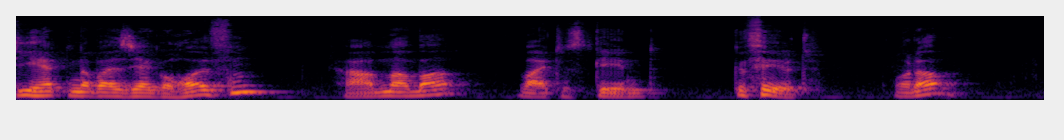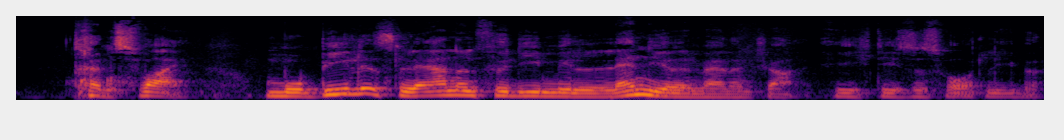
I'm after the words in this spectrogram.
die hätten dabei sehr geholfen, haben aber weitestgehend gefehlt, oder? Trend 2. Mobiles Lernen für die Millennial Manager, wie ich dieses Wort liebe.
